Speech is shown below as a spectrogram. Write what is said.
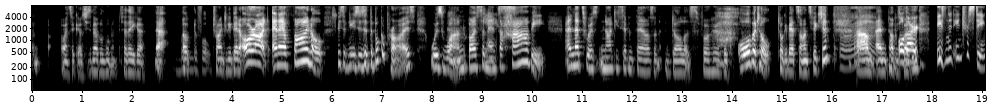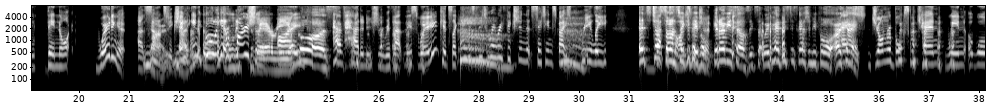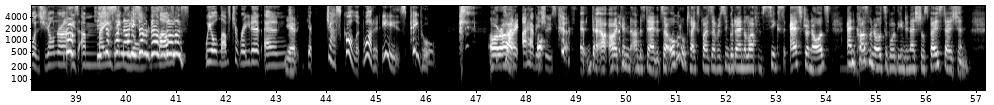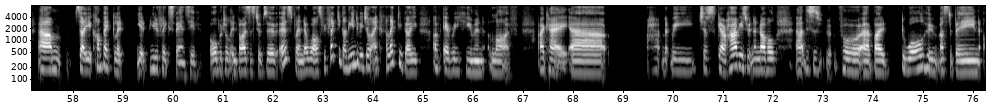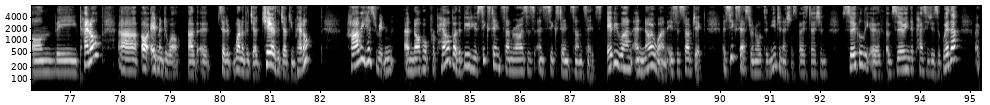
I won't say girl, she's a Melbourne woman. So there you go. Uh, Wonderful. Oh, trying to be better. All right. And our final piece of news is that the Booker Prize was won by Samantha yes. Harvey and that's worth $97,000 for her book Orbital, talking about science fiction mm. um, and published Although, isn't it interesting? They're not wording it as no, science fiction no, in all the promotion. I of course. have had an issue with that this week. It's like, oh, it's literary fiction that's set in space. Really? It's just science, science, fiction, people. Get over yourselves. We've had this discussion before. Okay. And genre books can win awards. Genre Look, is amazing. She's just won ninety-seven thousand dollars. We all love to read it and yep. Yep, just call it what it is, people. All right. Sorry, I have Oh, issues. Uh, I I can understand it. So, orbital takes place over a single day in the life of six astronauts and Mhm. cosmonauts aboard the International Space Station. Um, so, you're compactly yet beautifully expansive. Orbital invites us to observe Earth's splendor whilst reflecting on the individual and collective value of every human life. Okay, uh, let me just go. Harvey's written a novel. Uh, this is for uh, by de Waal, who must have been on the panel. Uh, oh, Edmund de Waal, uh, uh, said one of the judge, chair of the judging panel. Harvey has written a novel propelled by the beauty of 16 sunrises and 16 sunsets. Everyone and no one is the subject, as six astronauts in the International Space Station circle the Earth, observing the passages of weather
